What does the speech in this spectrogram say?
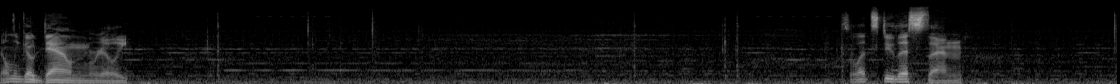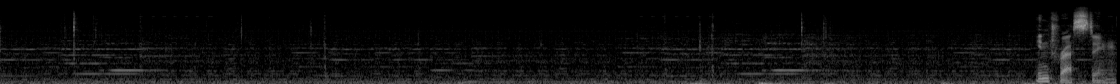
It only go down, really. So let's do this then. Interesting.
